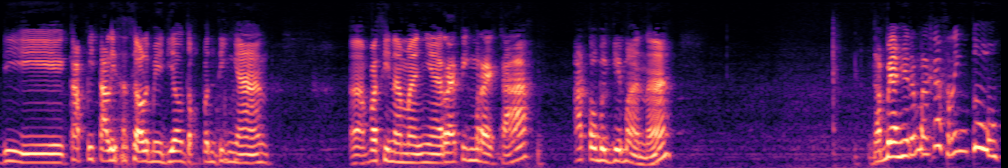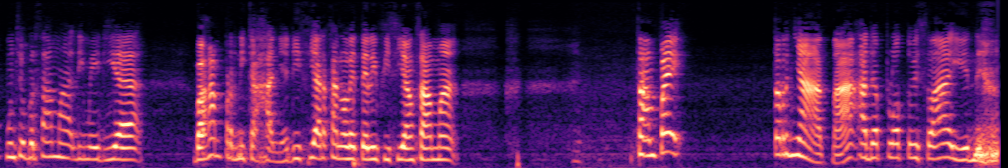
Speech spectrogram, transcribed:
dikapitalisasi oleh media untuk kepentingan apa sih namanya rating mereka atau bagaimana. Tapi akhirnya mereka sering tuh muncul bersama di media. Bahkan pernikahannya disiarkan oleh televisi yang sama. Sampai ternyata ada plot twist lain yang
